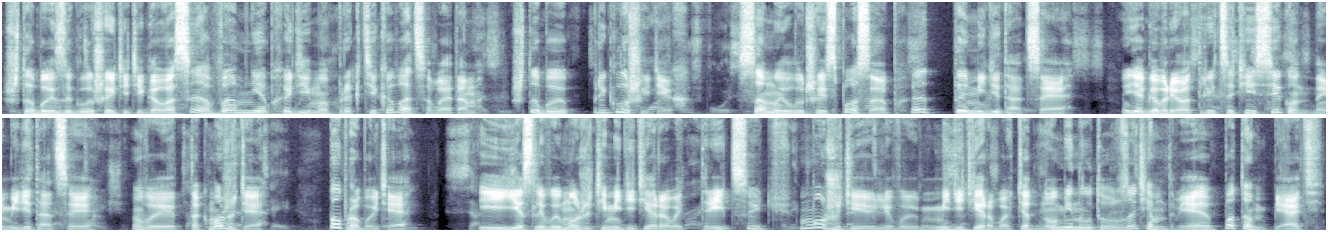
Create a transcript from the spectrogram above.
Чтобы заглушить эти голоса, вам необходимо практиковаться в этом, чтобы приглушить их. Самый лучший способ – это медитация. Я говорю о 30-секундной медитации. Вы так можете? Попробуйте. И если вы можете медитировать 30, можете ли вы медитировать одну минуту, затем две, потом пять.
